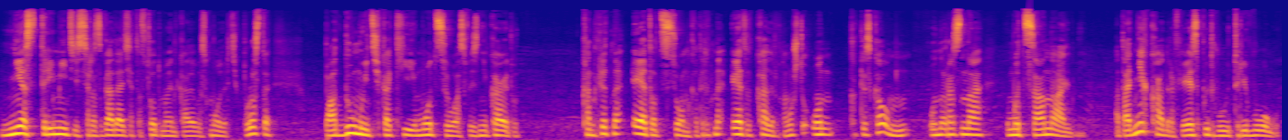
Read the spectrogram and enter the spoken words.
не стремитесь разгадать это в тот момент, когда вы смотрите. Просто подумайте, какие эмоции у вас возникают. Вот конкретно этот сон, конкретно этот кадр, потому что он, как я сказал, он, он разноэмоциональный. От одних кадров я испытываю тревогу,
